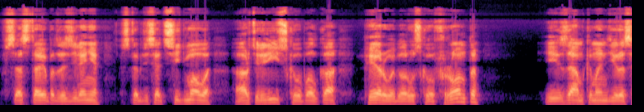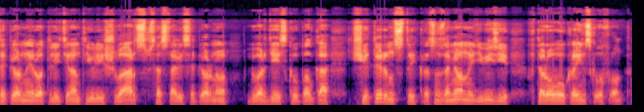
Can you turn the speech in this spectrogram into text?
в составе подразделения 157-го артиллерийского полка Первого Белорусского фронта и замкомандира саперной роты лейтенант Юлий Шварц в составе саперного гвардейского полка 14-й краснознаменной дивизии Второго Украинского фронта.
